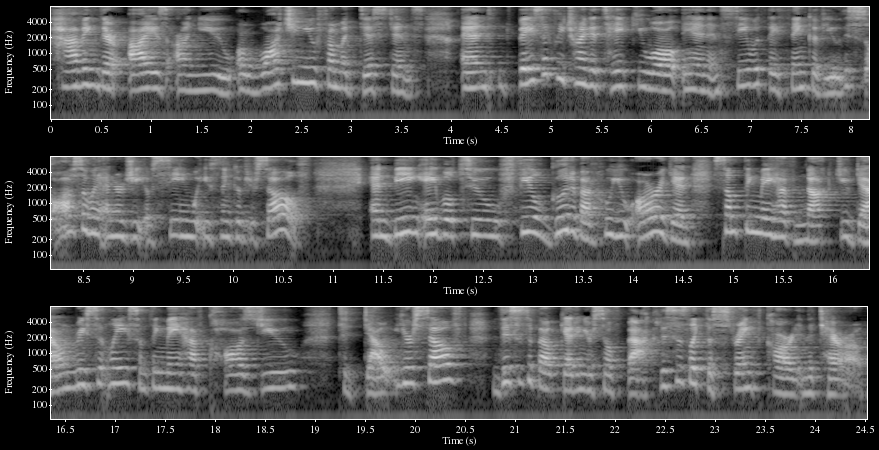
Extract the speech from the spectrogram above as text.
having their eyes on you or watching you from a distance and basically trying to take you all in and see what they think of you. This is also an energy of seeing what you think of yourself and being able to feel good about who you are again. Something may have knocked you down recently, something may have caused you to doubt yourself. This is about getting yourself back. This is like the strength card in the tarot.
